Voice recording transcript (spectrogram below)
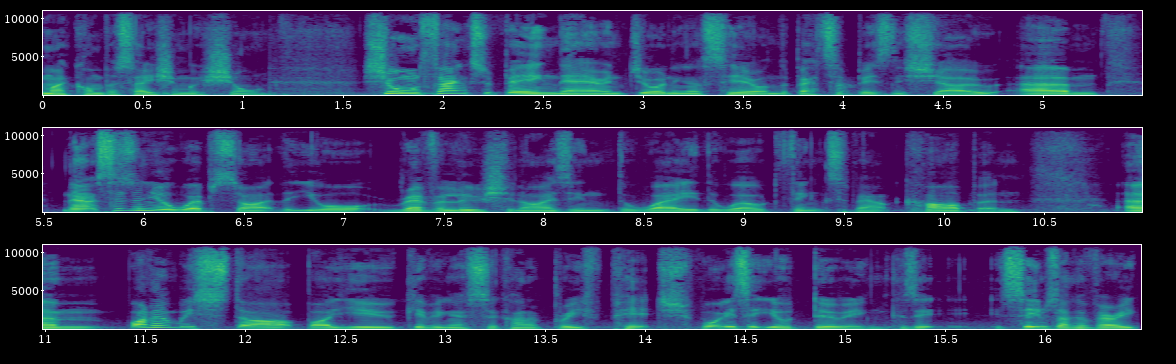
my conversation with Sean. Sean, thanks for being there and joining us here on the Better Business Show. Um, now, it says on your website that you're revolutionising the way the world thinks about carbon. Um, why don't we start by you giving us a kind of brief pitch? What is it you're doing? Because it, it seems like a very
